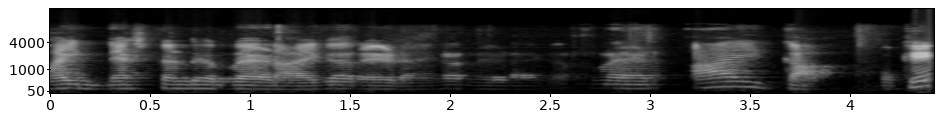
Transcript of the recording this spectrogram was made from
भाई नेक्स्ट कैंडल रेड आएगा रेड आएगा रेड आएगा रेड आएगा ओके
